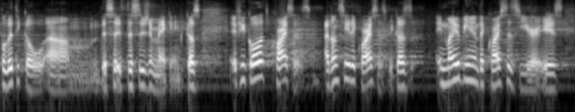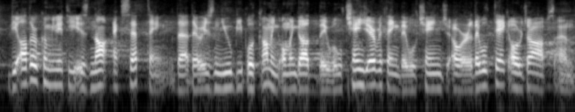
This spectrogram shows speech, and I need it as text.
political um, decision making because if you call it crisis i don't see the crisis because in my opinion, the crisis here is the other community is not accepting that there is new people coming. Oh my God, they will change everything. They will change our, they will take our jobs. And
